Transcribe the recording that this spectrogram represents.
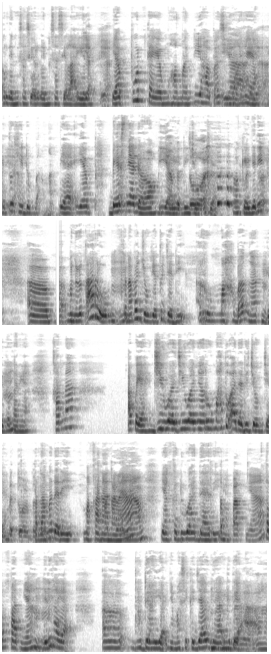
organisasi-organisasi lain Iya, iya. ya pun kayak Muhammadiyah apa semuanya ya iya, itu iya. hidup banget ya ya base nya dong Iya, di, di betul. Jogja oke jadi eh, menurut Arum Mm-mm. kenapa Jogja tuh jadi rumah banget gitu Mm-mm. kan ya karena apa ya jiwa-jiwanya rumah tuh ada di Jogja betul betul pertama dari makanannya, makanannya yang kedua dari tempatnya tempatnya Mm-mm. jadi kayak eh, budayanya masih kejaga Mm, gitu ya. benar. Ah,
